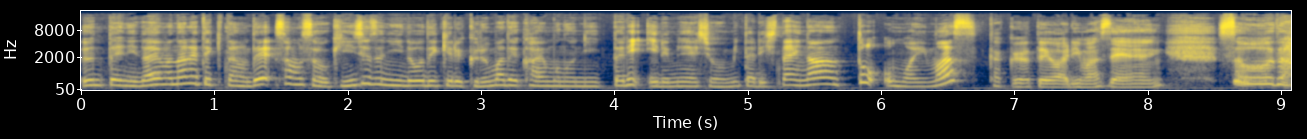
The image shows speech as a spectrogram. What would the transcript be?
運転にだいぶ慣れてきたので寒さを気にせずに移動できる車で買い物に行ったりイルミネーションを見たりしたいなと思います。書く予定はありません。そうだ。帰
